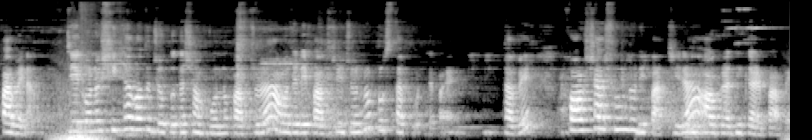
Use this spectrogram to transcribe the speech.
পাবে না। যে কোনো শিক্ষাগত যোগ্যতা সম্পন্ন পাত্ররা আমাদের এই পাত্রীর জন্য প্রস্তাব করতে পারেন। তবে ফর্সা সুন্দরী পাত্রীরা অগ্রাধিকার পাবে।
